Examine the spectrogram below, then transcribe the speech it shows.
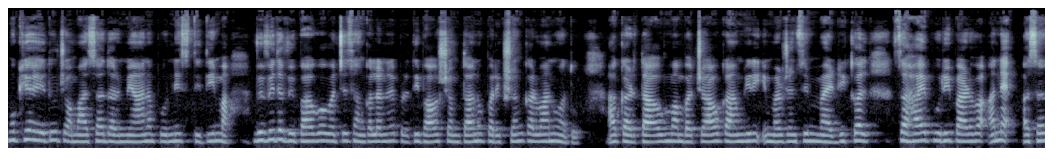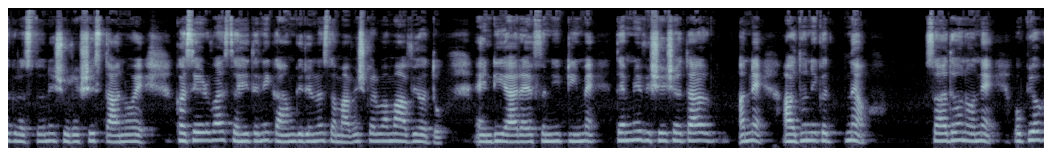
મુખ્ય હેતુ ચોમાસા દરમિયાન પૂરની સ્થિતિમાં વિવિધ વિભાગો વચ્ચે સંકલન અને પ્રતિભાવ ક્ષમતાનું પરીક્ષણ કરવાનું હતું. આ કરતાઓમાં બચાવ, કામગીરી, ઇમરજન્સી, મેડિકલ સહાય પૂરી પાડવા અને અસરગ્રસ્તોને સુરક્ષિત સ્થાનોએ ખસેડવા સહિતની કામગીરીનો સમાવેશ કરવામાં આવ્યો હતો. એનડીઆરએફની ટીમે તેમની વિશેષતા અને આધુનિકતના સાધનોને ઉપયોગ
